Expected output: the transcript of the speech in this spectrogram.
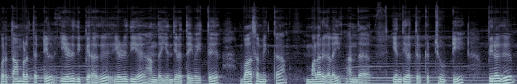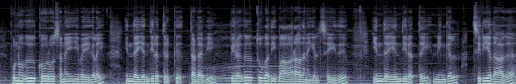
ஒரு தாம்பலத்தட்டில் எழுதி பிறகு எழுதிய அந்த எந்திரத்தை வைத்து வாசமிக்க மலர்களை அந்த எந்திரத்திற்கு சூட்டி பிறகு புனுகு கோரோசனை இவைகளை இந்த எந்திரத்திற்கு தடவி பிறகு தூபதீப ஆராதனைகள் செய்து இந்த எந்திரத்தை நீங்கள் சிறியதாக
